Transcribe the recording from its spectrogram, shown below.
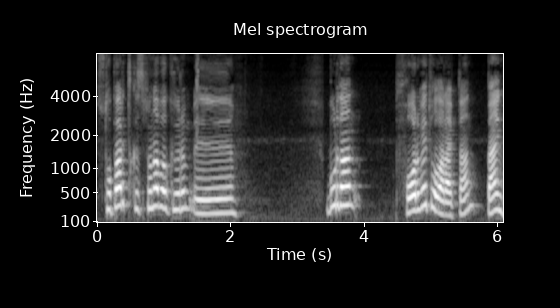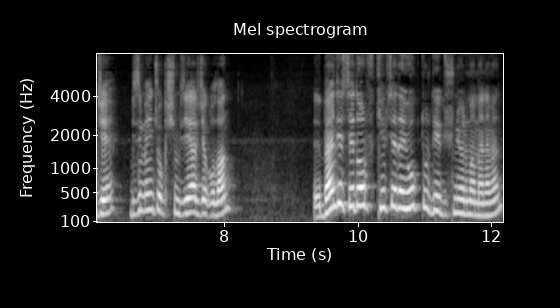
Stoper kısmına bakıyorum. Ee, buradan forvet olaraktan bence bizim en çok işimize yarayacak olan Bence Sedorf kimse de yoktur diye düşünüyorum hemen hemen.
